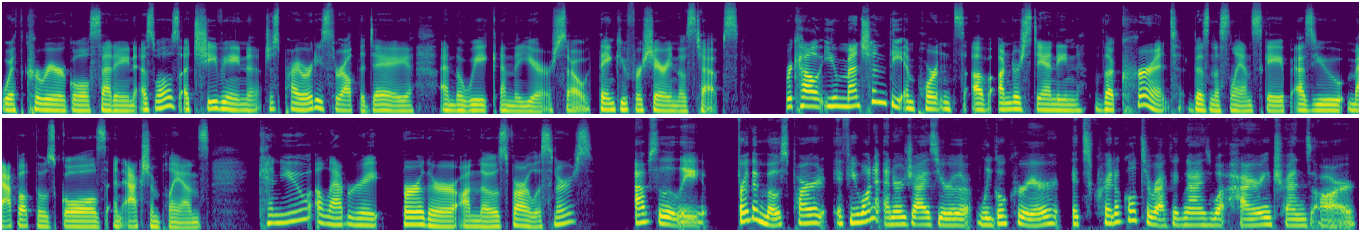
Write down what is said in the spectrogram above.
with career goal setting, as well as achieving just priorities throughout the day and the week and the year. So thank you for sharing those tips. Raquel, you mentioned the importance of understanding the current business landscape as you map out those goals and action plans. Can you elaborate further on those for our listeners? Absolutely. For the most part, if you want to energize your legal career, it's critical to recognize what hiring trends are,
